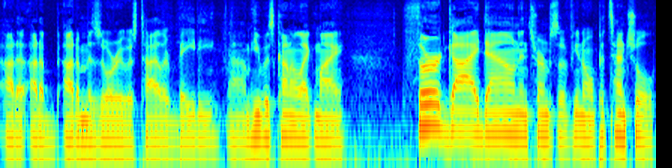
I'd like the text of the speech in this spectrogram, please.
out of out of out of Missouri was Tyler Badie. Um, he was kind of like my third guy down in terms of you know potential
